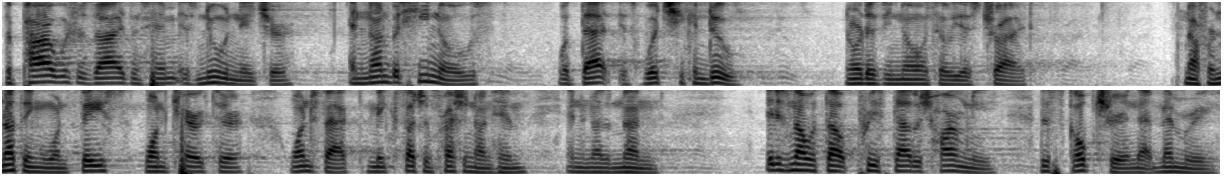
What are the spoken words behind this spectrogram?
The power which resides in him is new in nature, and none but he knows what that is which he can do, nor does he know until he has tried. Now for nothing one face, one character, one fact makes such impression on him, and another none. It is not without pre-established harmony, this sculpture in that memory.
